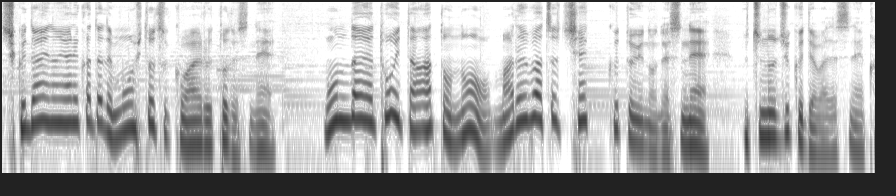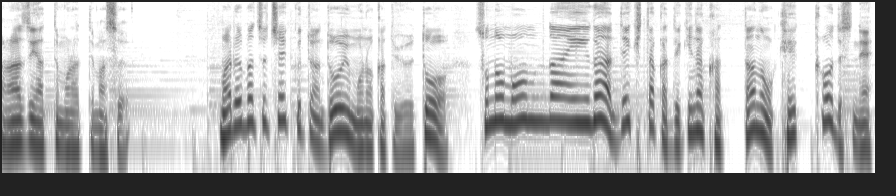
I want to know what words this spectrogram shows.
宿題のやり方でもう一つ加えるとですね問題を解いた後の丸抜チェックというのをですねうちの塾ではですね必ずやってもらってます。丸抜チェックというのはどういうものかというとその問題ができたかできなかったの結果をですね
